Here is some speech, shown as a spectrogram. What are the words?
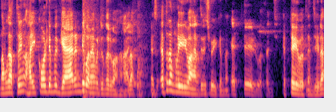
നമുക്ക് അത്രയും ഹൈ ക്വാളിറ്റി നമുക്ക് ഗ്യാരണ്ടി പറയാൻ പറ്റുന്ന ഒരു വാഹനം അല്ല? എത്ര നമ്മൾ ഈ വാഹനത്തിന് ചോദിക്കുന്നത് എട്ട് എഴുപത്തഞ്ച്. എട്ട് എഴുപത്തഞ്ച് അല്ല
